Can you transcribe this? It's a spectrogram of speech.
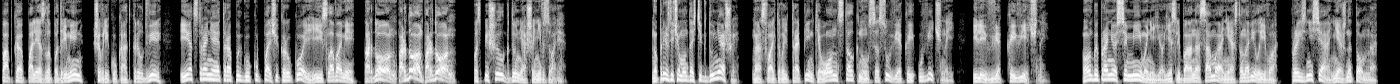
Папка полезла под ремень, Шеврикука открыл дверь и, отстраняя тропыгу купальщика рукой и словами «Пардон, пардон, пардон!» поспешил к Дуняше Невзоре. Но прежде чем он достиг Дуняши, на асфальтовой тропинке он столкнулся с Увекой Увечной или Веккой Вечной. Он бы пронесся мимо нее, если бы она сама не остановила его, произнеся нежно-томно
